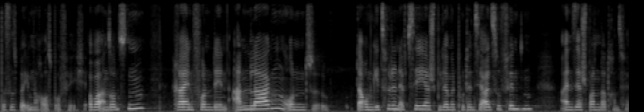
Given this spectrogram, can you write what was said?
das ist bei ihm noch ausbaufähig. Aber ansonsten rein von den Anlagen und äh, darum geht es für den FC ja, Spieler mit Potenzial zu finden, ein sehr spannender Transfer.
